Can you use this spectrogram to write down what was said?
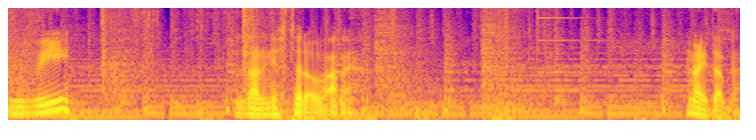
Drzwi. Zdalnie sterowane. No i dobra.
